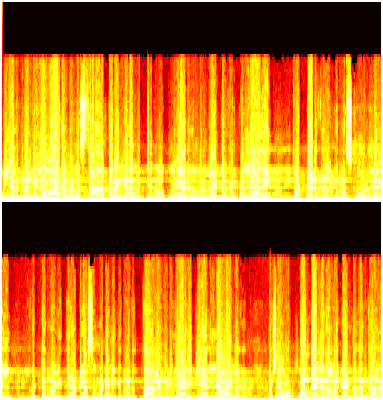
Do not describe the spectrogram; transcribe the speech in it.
ഉയർന്ന നിലവാരമുള്ള സ്ഥാപനങ്ങളെ ഉറ്റുനോക്കുകയാണ് നമ്മൾ വേണ്ടത്. അല്ലാതെ തൊട്ടടുത്ത് നിൽക്കുന്ന സ്കൂളുകളിൽ കിട്ടുന്ന വിദ്യാഭ്യാസം കൊണ്ട് എനിക്ക് നിർത്താമെന്ന് വിചാരിക്കുകയല്ല വേണ്ടത്. പക്ഷെ ഒപ്പം തന്നെ നമ്മൾ കണ്ടത് എന്താണ്?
